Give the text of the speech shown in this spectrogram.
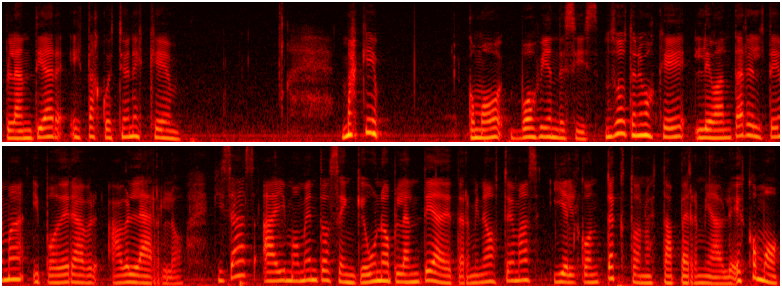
plantear estas cuestiones que, más que como vos bien decís, nosotros tenemos que levantar el tema y poder hab- hablarlo. Quizás hay momentos en que uno plantea determinados temas y el contexto no está permeable. Es como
